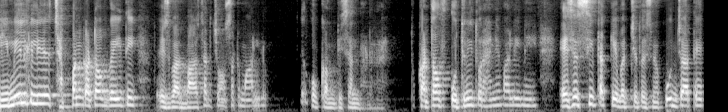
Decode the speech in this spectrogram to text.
फीमेल के लिए छप्पन कट ऑफ़ गई थी तो इस बार बासठ, चौसठ मान लो। देखो कंपटीशन बढ़ रहा है तो कट ऑफ़ उतनी तो रहने वाली नहीं। है एसएससी तक के बच्चे तो इसमें कूद जाते हैं।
